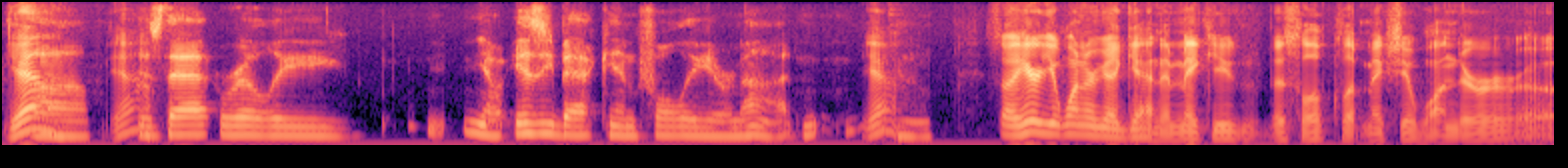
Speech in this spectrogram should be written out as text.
yeah. uh, yeah. Is that really, you know, is he back in fully or not? yeah. You know, So here you're wondering again, and make you this little clip makes you wonder uh,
